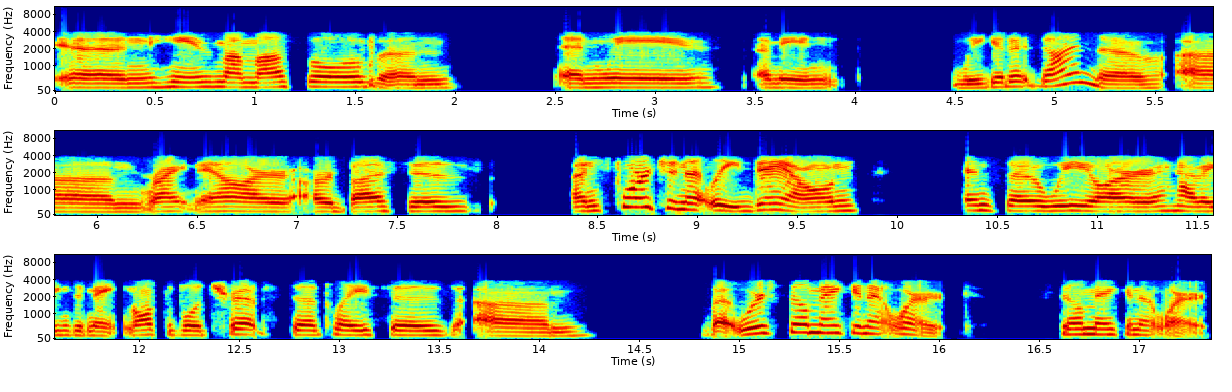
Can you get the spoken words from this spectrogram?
and he's my muscles, and and we, I mean, we get it done though. Um, right now, our our bus is unfortunately down, and so we are having to make multiple trips to places. Um, but we're still making it work. Still making it work.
